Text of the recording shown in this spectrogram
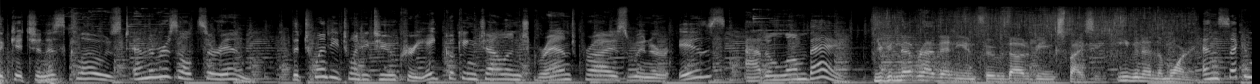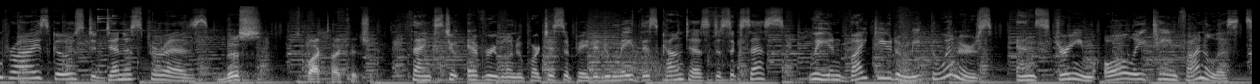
The kitchen is closed and the results are in. The 2022 Create Cooking Challenge Grand Prize winner is Adam Lombay. You can never have Indian food without it being spicy, even in the morning. And second prize goes to Dennis Perez. This is Black Tie Kitchen. Thanks to everyone who participated who made this contest a success. We invite you to meet the winners and stream all 18 finalists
